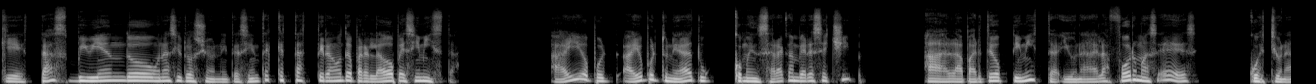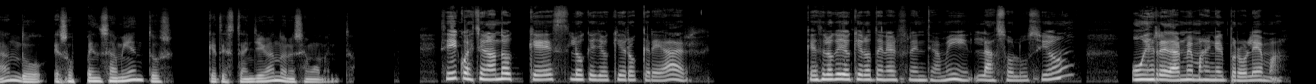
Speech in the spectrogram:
que estás viviendo una situación y te sientes que estás tirándote para el lado pesimista, hay, hay oportunidad de tú comenzar a cambiar ese chip a la parte optimista. Y una de las formas es cuestionando esos pensamientos que te están llegando en ese momento. Sí, cuestionando qué es lo que yo quiero crear, qué es lo que yo quiero tener frente a mí, la solución o enredarme más en el problema.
